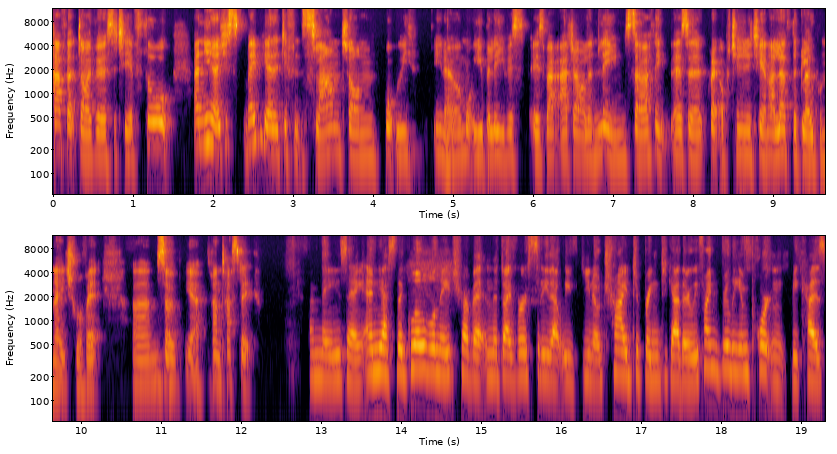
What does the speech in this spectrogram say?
have that diversity of thought and, you know, just maybe get a different slant on what we, you know, and what you believe is, is about agile and lean. So I think there's a great opportunity and I love the global nature of it. Um, so yeah, fantastic. Amazing. And yes, the global nature of it and the diversity that we've, you know, tried to bring together, we find really important because,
